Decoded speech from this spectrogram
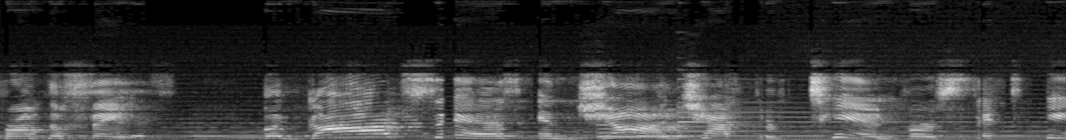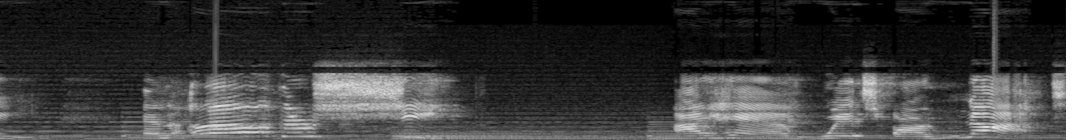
from the faith. But God says in John chapter 10, verse 16, and other sheep I have which are not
